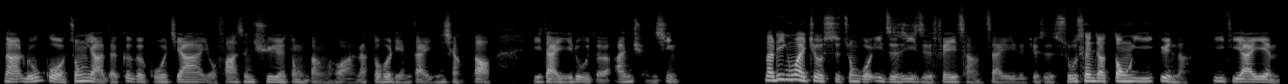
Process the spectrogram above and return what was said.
那如果中亚的各个国家有发生区域动荡的话，那都会连带影响到“一带一路”的安全性。那另外就是中国一直一直非常在意的，就是俗称叫“东伊运”啊，EDIM。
